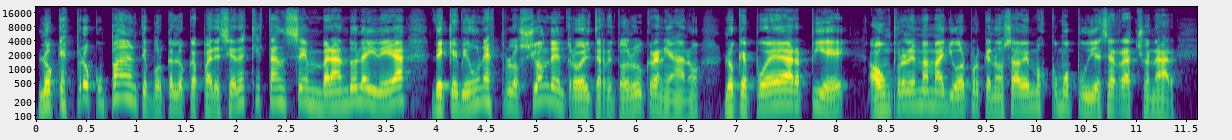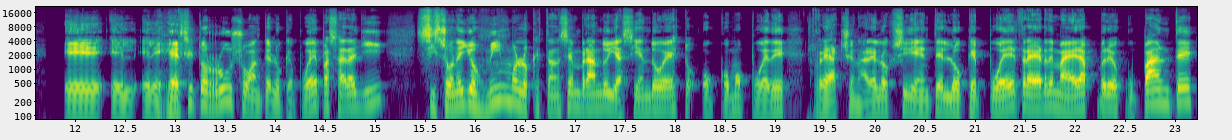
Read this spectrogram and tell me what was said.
Lo que es preocupante porque lo que pareciera es que están sembrando la idea de que viene una explosión dentro del territorio ucraniano, lo que puede dar pie a un problema mayor porque no sabemos cómo pudiese reaccionar eh, el, el, ejército ruso ante lo que puede pasar allí, si son ellos mismos los que están sembrando y haciendo esto, o cómo puede reaccionar el occidente, lo que puede traer de manera preocupante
